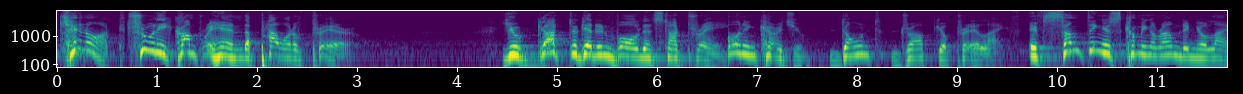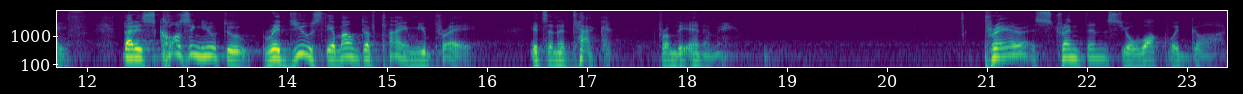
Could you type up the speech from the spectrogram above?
cannot truly comprehend the power of prayer. You got to get involved and start praying. I want to encourage you. Don't drop your prayer life. If something is coming around in your life that is causing you to reduce the amount of time you pray, it's an attack from the enemy. Prayer strengthens your walk with God.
